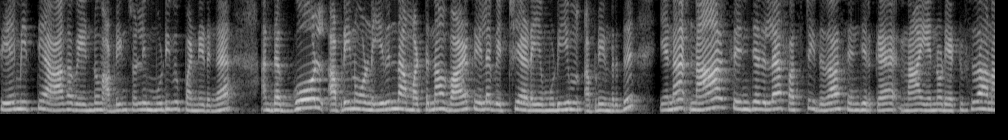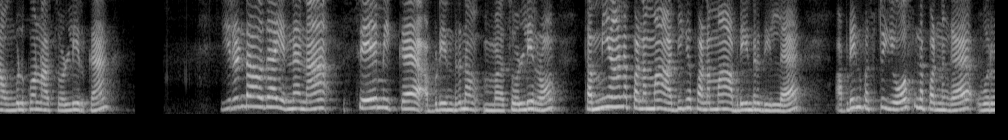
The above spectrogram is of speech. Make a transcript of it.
சேமித்தே ஆக வேண்டும் அப்படின்னு சொல்லி முடிவு பண்ணிடுங்க. அந்த கோல் அப்படின்னு ஒன்று இருந்தால் மட்டும்தான் வாழ்க்கையில் வெற்றி அடைய முடியும் அப்படின்றது. ஏன்னா நான் செஞ்சதில் ஃபஸ்ட்டு இதை தான் செஞ்சுருக்கேன். நான் என்னுடைய டிப்ஸ் தான் நான் உங்களுக்கும் நான் சொல்லியிருக்கேன். இரண்டாவதாக என்னென்னா சேமிக்க அப்படின்றது நம்ம சொல்லிடுறோம். கம்மியான பணமாக அதிக பணமாக அப்படின்றது இல்லை. அப்படின்னு ஃபஸ்ட்டு யோசனை பண்ணுங்கள் ஒரு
